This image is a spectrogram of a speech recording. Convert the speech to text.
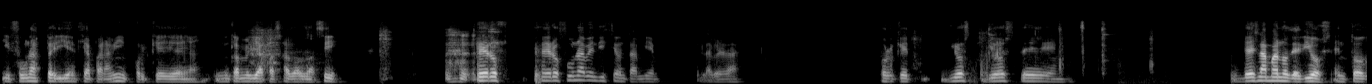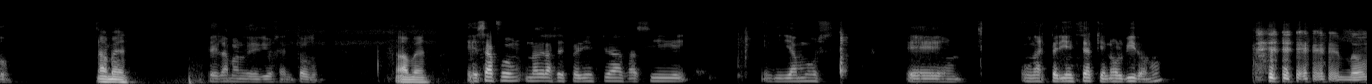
y fue una experiencia para mí porque nunca me había pasado algo así. Pero, pero fue una bendición también, la verdad. Porque Dios, Dios te... Ves la mano de Dios en todo. Amén. Ves la mano de Dios en todo. Amén. Esa fue una de las experiencias así, diríamos, eh, una experiencia que no olvido, ¿no? no.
